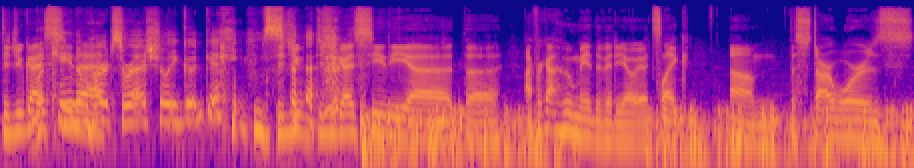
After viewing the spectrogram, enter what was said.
did you But guys see Kingdom that? Hearts are actually good games. Did you did you guys see the uh the I forgot who made the video. It's like um the Star Wars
